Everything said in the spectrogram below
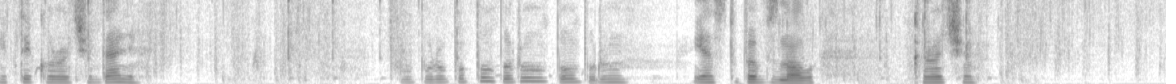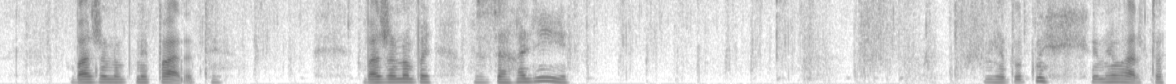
Іти, коротше, далі. Пу-пуру-пу-пу-пуру-пу-пуру. Я ступив знову. Коротше. Бажано б не падати. Бажано би взагалі. Ні, тут не, не варто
